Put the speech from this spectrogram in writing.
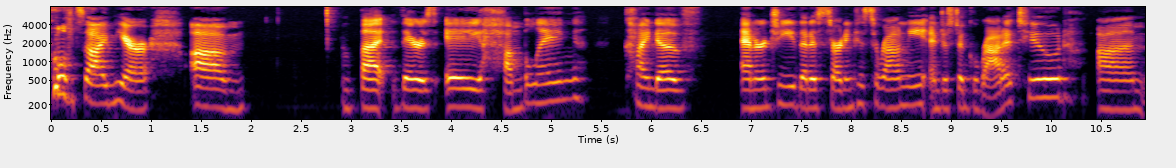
whole time here. Um, but there's a humbling kind of energy that is starting to surround me and just a gratitude um,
